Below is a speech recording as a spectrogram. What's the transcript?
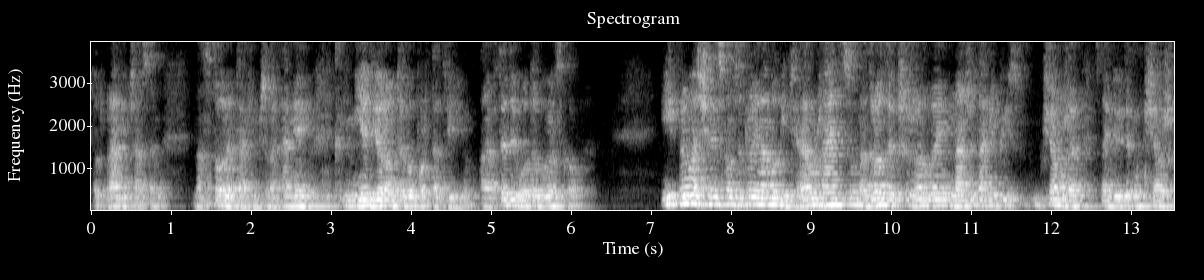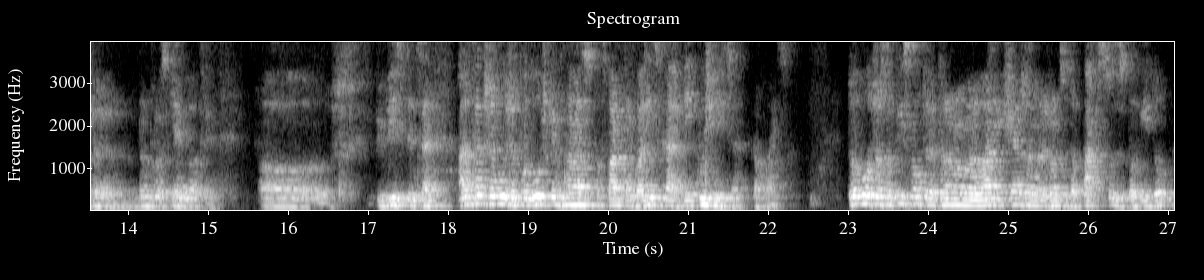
to odprawi czasem na stole takim czy na kamieniu i nie biorą tego portatilium, ale wtedy było to obowiązkowe. I prymas się więc koncentruje na modlitwie, na różańcu, na drodze krzyżowej, na czytaniu pism, książek. Znajduje taką książkę Dąbrowskiego o, o biblistyce, ale także mówi, że pod łóżkiem znalazł otwartą walizkę, a w niej kuźnicę kapłańską. To było czasopismo, które prenumerowali księża należący do Paksu z Bowidu.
